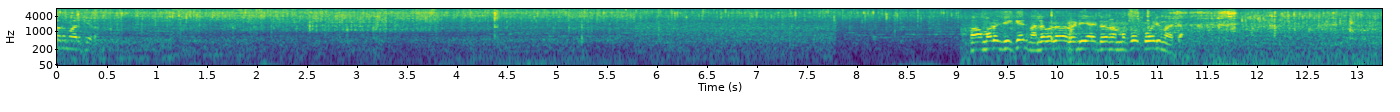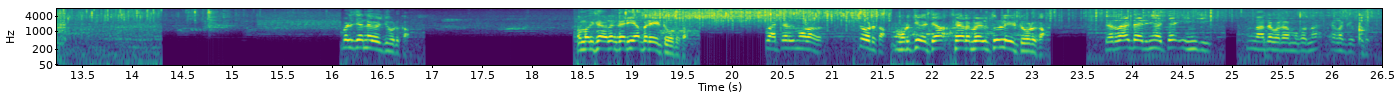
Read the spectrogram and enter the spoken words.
ഒരു മറിച്ചിടാം അപ്പോൾ നമ്മുടെ ചിക്കൻ നല്ലപോലെ റെഡി ആയിട്ട് നമുക്ക് കോരി മാറ്റാം. വെളിച്ചെണ്ണ വെച്ച് കൊടുക്കാം. നമുക്ക് ശകലം കരിയാപ്പര ഇട്ട് കൊടുക്കാം. വറ്റൽ മുളക് ഇട്ട് കൊടുക്കാം. മുറിച്ച് വെച്ച ശകലം വെളുത്തുള്ളി ഇട്ട് കൊടുക്കാം. ചെറുതായിട്ട് അരിഞ്ഞ് വെച്ച ഇഞ്ചി നല്ലപോലെ നമുക്കൊന്ന് ഇളക്കി കൊടുക്കാം.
